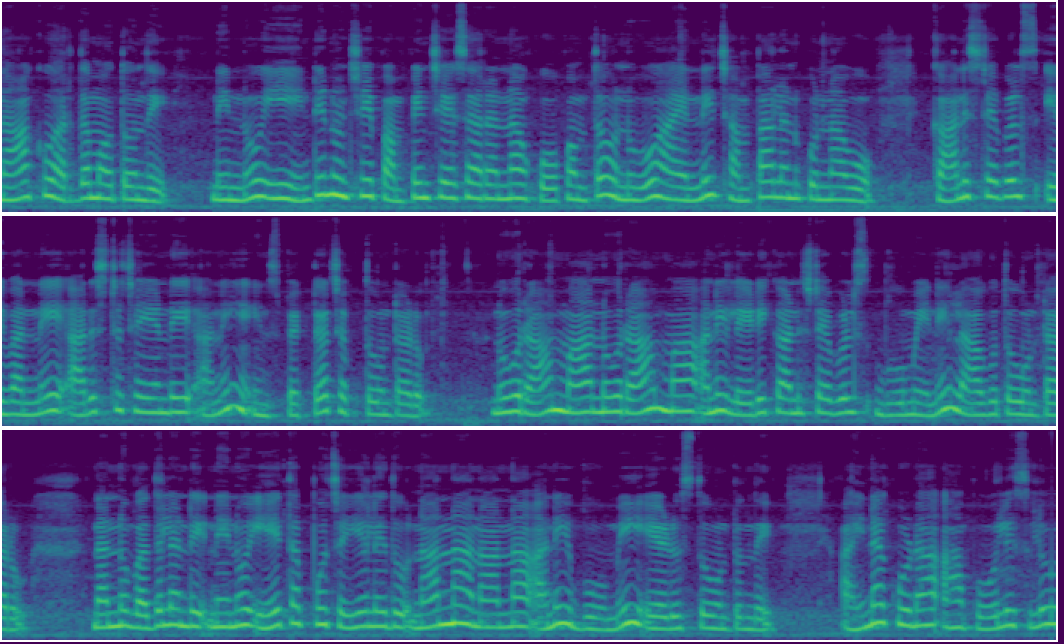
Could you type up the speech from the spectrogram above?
నాకు అర్థమవుతోంది నిన్ను ఈ ఇంటి నుంచి పంపించేశారన్న కోపంతో నువ్వు ఆయన్ని చంపాలనుకున్నావు. కానిస్టేబుల్స్ ఇవన్నీ అరెస్ట్ చేయండి అని ఇన్స్పెక్టర్ చెప్తూ ఉంటాడు. నువ్వు రామ్మా నువ్వు రామ్మా అని లేడీ కానిస్టేబుల్స్ భూమిని లాగుతూ ఉంటారు. నన్ను వదలండి నేను ఏ తప్పు చేయలేదు నాన్న నాన్న అని భూమి ఏడుస్తూ ఉంటుంది. అయినా కూడా ఆ పోలీసులు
